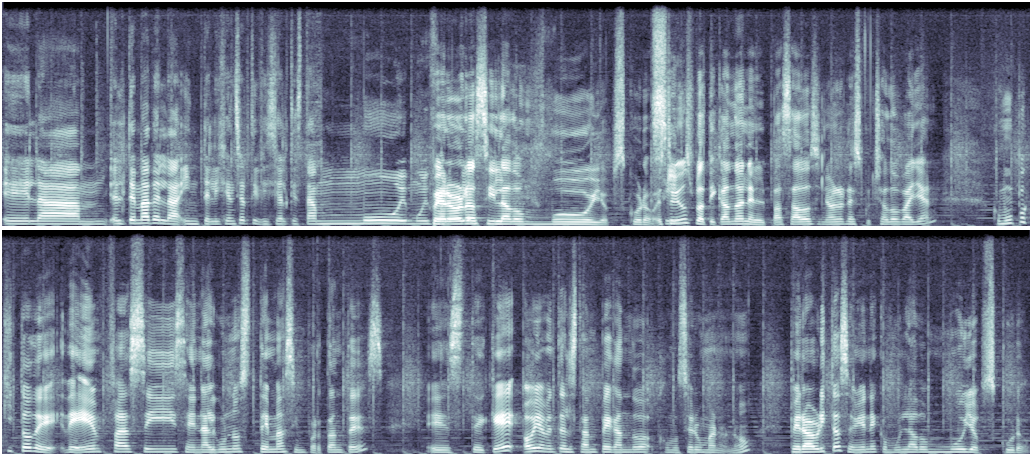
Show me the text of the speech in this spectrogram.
eh, la, el tema de la inteligencia artificial que está muy, muy fuerte. Pero ahora sí, lado muy oscuro. Estuvimos platicando en el pasado, si no lo han escuchado, vayan, como un poquito de, de énfasis en algunos temas importantes este, que obviamente le están pegando como ser humano, ¿no? Pero ahorita se viene como un lado muy oscuro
